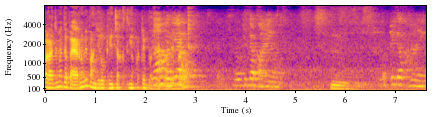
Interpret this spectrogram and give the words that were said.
ਪਰ ਅੱਜ ਮੈਂ ਦੁਪਹਿਰ ਨੂੰ ਵੀ ਪੰਜ ਰੋਟੀਆਂ ਚੱਕਤੀਆਂ ਫੱਟੇ ਬੱਲੇ ਨਾ ਬੱਲੇ ਵਧੀਆ। ਬੱਲੇ ਰੋਟੀ ਤਾਂ ਖਾਣੀ ਆ। ਹੂੰ। ਰੋਟੀ ਤਾਂ ਖਾਣੀ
